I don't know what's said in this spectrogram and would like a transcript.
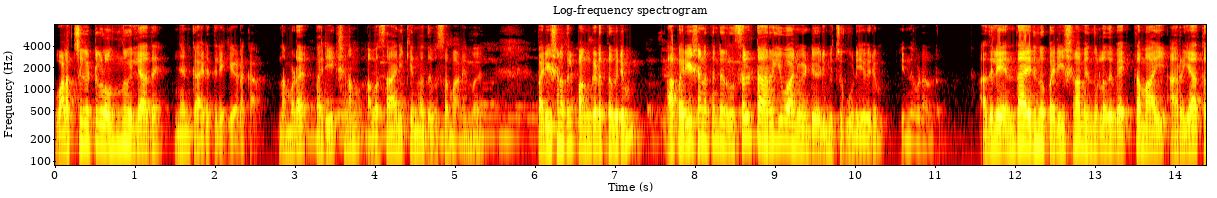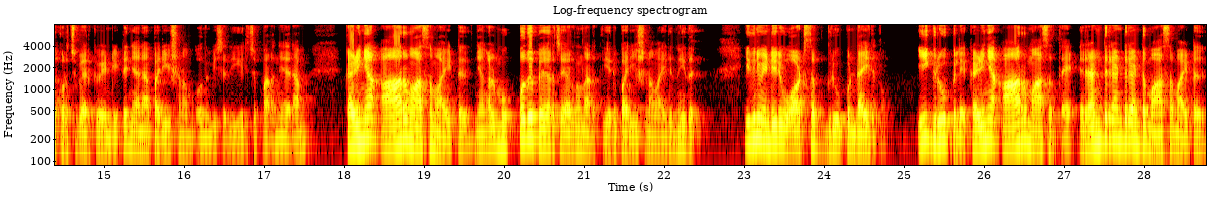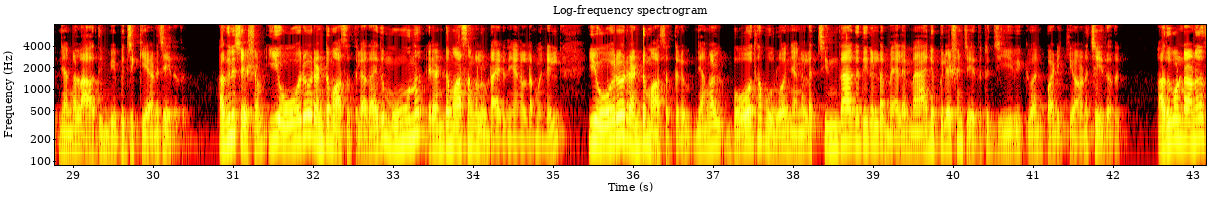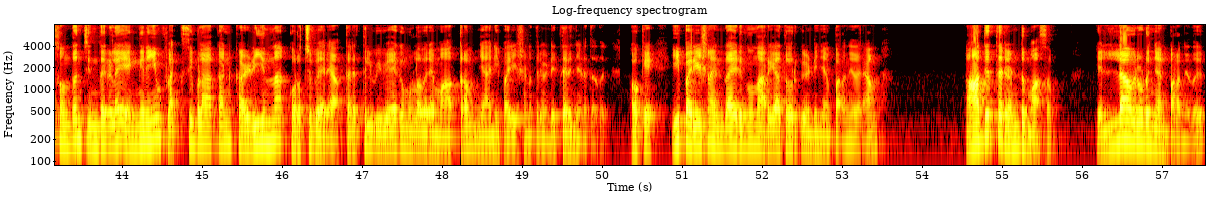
വളച്ചുകെട്ടുകളൊന്നുമില്ലാതെ ഞാൻ കാര്യത്തിലേക്ക് കിടക്കാം. നമ്മുടെ പരീക്ഷണം അവസാനിക്കുന്ന ദിവസമാണിന്ന്. പരീക്ഷണത്തിൽ പങ്കെടുത്തവരും ആ പരീക്ഷണത്തിന്റെ റിസൾട്ട് അറിയുവാൻ വേണ്ടി ഒരുമിച്ച് കൂടിയവരും ഇന്നിവിടെ ഉണ്ട് അതിൽ എന്തായിരുന്നു പരീക്ഷണം എന്നുള്ളത് വ്യക്തമായി അറിയാത്ത കുറച്ച് പേർക്ക് വേണ്ടിയിട്ട് ഞാൻ ആ പരീക്ഷണം ഒന്ന് വിശദീകരിച്ച് പറഞ്ഞു തരാം. കഴിഞ്ഞ ആറ് മാസമായിട്ട് ഞങ്ങൾ മുപ്പത് പേർ ചേർന്ന് നടത്തിയൊരു പരീക്ഷണമായിരുന്നു ഇത്. ഇതിനു വേണ്ടി ഒരു വാട്സപ്പ് ഗ്രൂപ്പ് ഉണ്ടായിരുന്നു. ഈ ഗ്രൂപ്പിൽ കഴിഞ്ഞ ആറ് മാസത്തെ രണ്ട് രണ്ട് രണ്ട് മാസമായിട്ട് ഞങ്ങൾ ആദ്യം വിഭജിക്കുകയാണ് ചെയ്തത്. അതിനുശേഷം ഈ ഓരോ രണ്ട് മാസത്തിൽ അതായത് മൂന്ന് രണ്ട് മാസങ്ങളുണ്ടായിരുന്നു ഞങ്ങളുടെ മുന്നിൽ ഈ ഓരോ രണ്ട് മാസത്തിലും ഞങ്ങൾ ബോധപൂർവം ഞങ്ങളുടെ ചിന്താഗതികളുടെ മേലെ മാനിപ്പുലേഷൻ ചെയ്തിട്ട് ജീവിക്കുവാൻ പഠിക്കുകയാണ് ചെയ്തത്. അതുകൊണ്ടാണ് സ്വന്തം ചിന്തകളെ എങ്ങനെയും ഫ്ലെക്സിബിൾ ആക്കാൻ കഴിയുന്ന കുറച്ചു പേരെ അത്തരത്തിൽ വിവേകമുള്ളവരെ മാത്രം ഞാൻ ഈ പരീക്ഷണത്തിന് വേണ്ടി തിരഞ്ഞെടുത്തത്. ഓക്കെ ഈ പരീക്ഷണം എന്തായിരുന്നു എന്ന് അറിയാത്തവർക്ക് വേണ്ടി ഞാൻ പറഞ്ഞുതരാം ആദ്യത്തെ രണ്ട് മാസം എല്ലാവരോടും ഞാൻ പറഞ്ഞത്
